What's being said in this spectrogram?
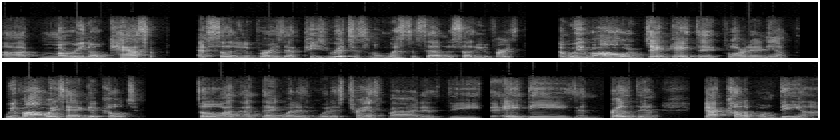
uh, Marino Casem at Southern University. That Pete Richards from Winston-Salem to Southern University. And we've all, Jake Gaither at Florida A&M, we've always had good coaches. So I, I think what is what has transpired is the the ads and president got caught up on Deion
